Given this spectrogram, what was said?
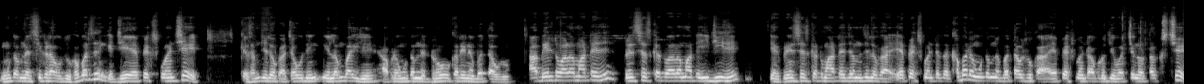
હું તમને શીખડાવું છું, ખબર છે કે જે એપેક્સ પોઈન્ટ છે, કે સમજી લો કે ચૌદ ઇંચની લંબાઈ છે, આપણે હું તમને ડ્રો કરીને બતાવું આ બેલ્ટ વાળા માટે છે પ્રિન્સેસ કટ વાળા માટે ઈજી છે. કે પ્રિન્સેસ કટ માટે સમજી લો કે એપેક્સ પોઈન્ટ ખબર હું તમને બતાવું છું કે આ એપેક્સ પોઈન્ટ આપણો જે વચ્ચેનો ટક્સ છે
